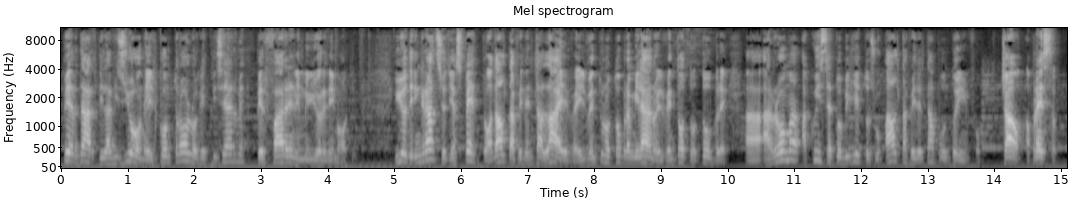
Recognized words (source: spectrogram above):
per darti la visione e il controllo che ti serve per fare nel migliore dei modi. Io ti ringrazio, ti aspetto ad Alta Fedeltà Live il 21 ottobre a Milano e il 28 ottobre a Roma. Acquista il tuo biglietto su altafedeltà.info. Ciao, a presto!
